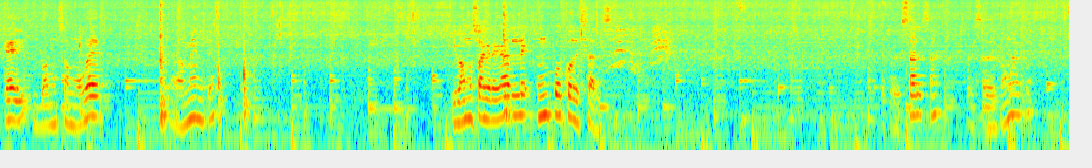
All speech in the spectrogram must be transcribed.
Ok, vamos a mover nuevamente y vamos a agregarle un poco de salsa. Un poco de salsa, salsa de tomate.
